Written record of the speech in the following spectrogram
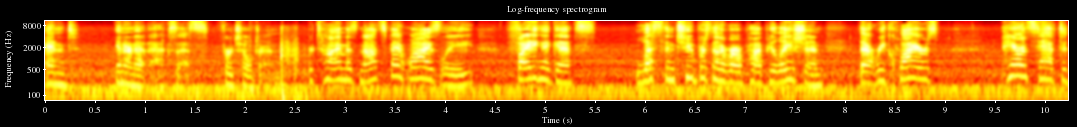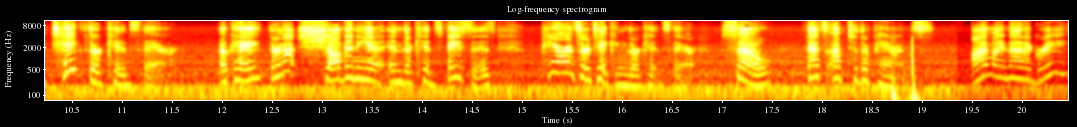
and internet access for children. Your time is not spent wisely fighting against less than 2% of our population that requires parents to have to take their kids there. Okay? They're not shoving it in their kids' faces parents are taking their kids there. So that's up to their parents. I might not agree,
